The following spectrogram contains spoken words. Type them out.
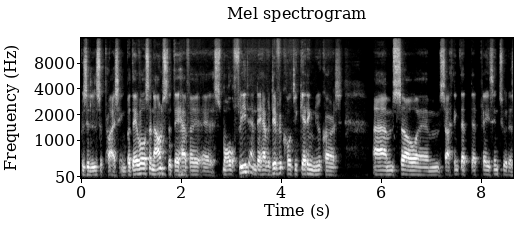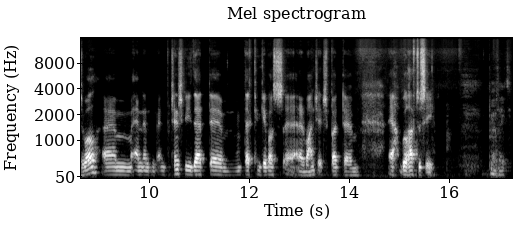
was a little surprising. But they've also announced that they have a small fleet, and they have a difficulty getting new cars. Um, so um, so I think that that plays into it as well. Um, and and potentially that that can give us uh, an advantage, but yeah, we'll have to see. Perfect.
